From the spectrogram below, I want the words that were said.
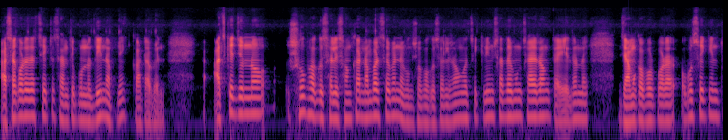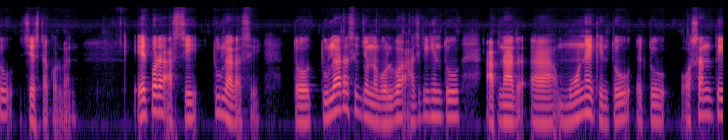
আশা করা যাচ্ছে, একটি শান্তিপূর্ণ দিন আপনি কাটাবেন। আজকের জন্য সৌভাগ্যশালী সংখ্যা নাম্বার সেভেন এবং সৌভাগ্যশালী রং হচ্ছে ক্রিম, সাদা এবং ছায় রং, তাই এ ধরনের জামা কাপড় পরার অবশ্যই কিন্তু চেষ্টা করবেন। এরপরে আসছি তুলা রাশি। তো তুলা রাশির জন্য বলব, আজকে কিন্তু আপনার মনে কিন্তু একটু অশান্তি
